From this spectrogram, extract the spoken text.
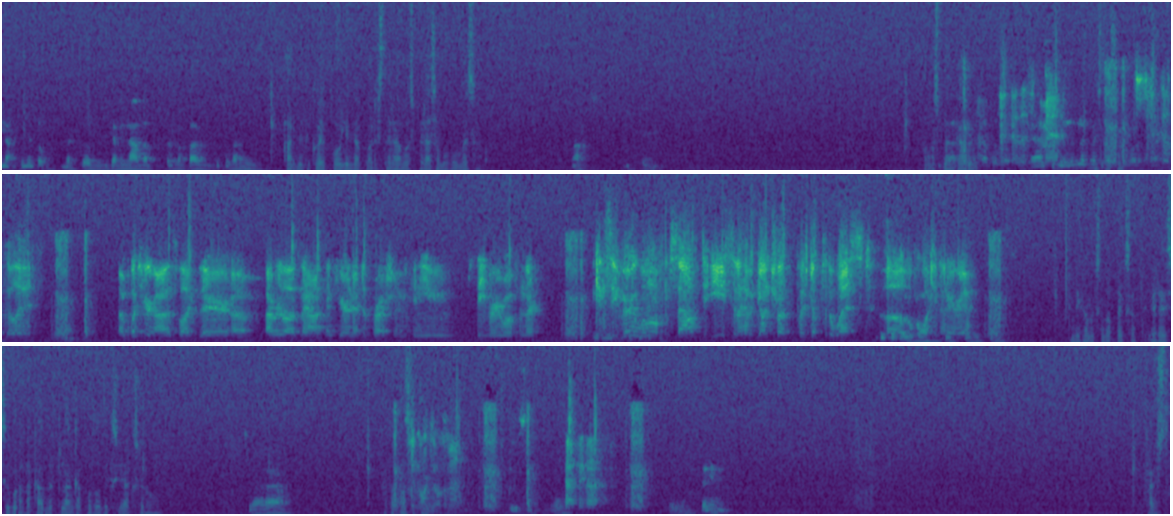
με το με την καμινάδα που πρέπει να πάρουμε και το δανείο. Αρνητικό η πόλη είναι από αριστερά μας, περάσαμε από μέσα. Α, οκ. Θα μας φλανκάρουν. Echo, this is Ε, Matt. αρχίζει, δεν βλέπουμε Στάσου. τίποτα τώρα, Echo, μαλάκα. go ahead. Uh, what's your eyes like there? Um, I realize now. I think you're in a depression. Can you see very well from there? You can see very well from south to east, and I have a gun truck pushed up to the west, Πίσω uh, από το overwatching that λιβάδι, area. την είχαμε ξαναπέξει αυτή. Ρε, σίγουρα θα κάνουν φλάνκα από εδώ δεξιά, ξέρω εγώ. Σιγαρά. Κατά πάσα πιθανότητα. Κάπινα. Ε, ε, περίμενε. Ευχαριστώ.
